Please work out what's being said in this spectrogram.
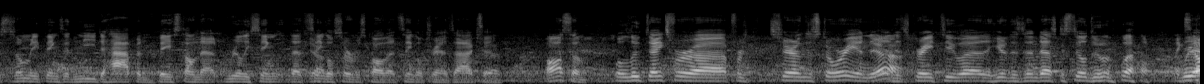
So many things that need to happen based on that really sing, that single service call, that single transaction. Awesome. Well, Luke, thanks for uh, for sharing the story, and, Yeah. and it's great to uh, hear the Zendesk is still doing well. Like I We I,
